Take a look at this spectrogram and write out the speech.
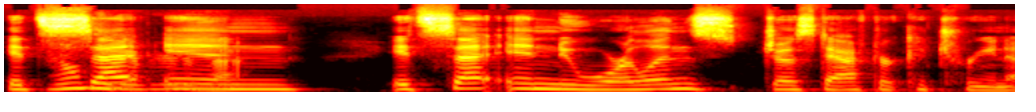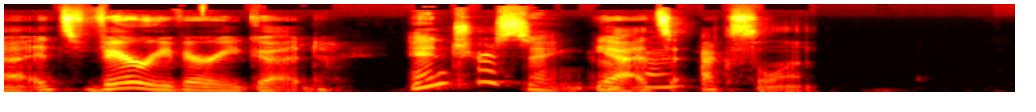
It's I don't think set I've heard of that. in it's set in New Orleans just after Katrina. It's very, very good. Interesting. Yeah, Okay. it's excellent.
